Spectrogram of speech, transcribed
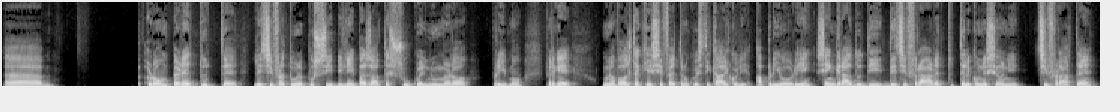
eh, rompere tutte le cifrature possibili basate su quel numero primo, perché una volta che si effettuano questi calcoli a priori, si è in grado di decifrare tutte le connessioni cifrate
